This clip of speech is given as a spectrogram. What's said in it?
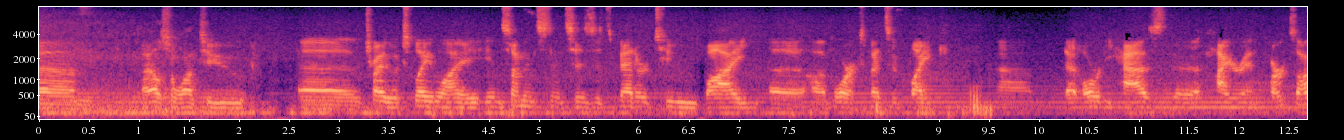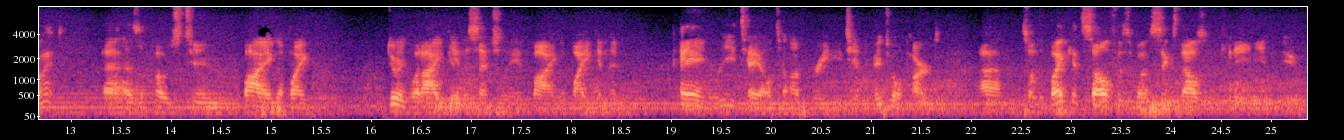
Um, I also want to uh, try to explain why, in some instances, it's better to buy uh, a more expensive bike um, that already has the higher end parts on it, uh, as opposed to buying a bike, doing what I did essentially, and buying a bike and then paying retail to upgrade each individual part. Um, so the bike itself is about 6,000 Canadian new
